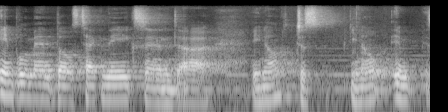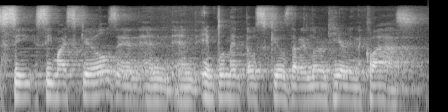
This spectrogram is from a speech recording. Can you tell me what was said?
implement those techniques and uh, you know just you know see see my skills and, and and implement those skills that I learned here in the class.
